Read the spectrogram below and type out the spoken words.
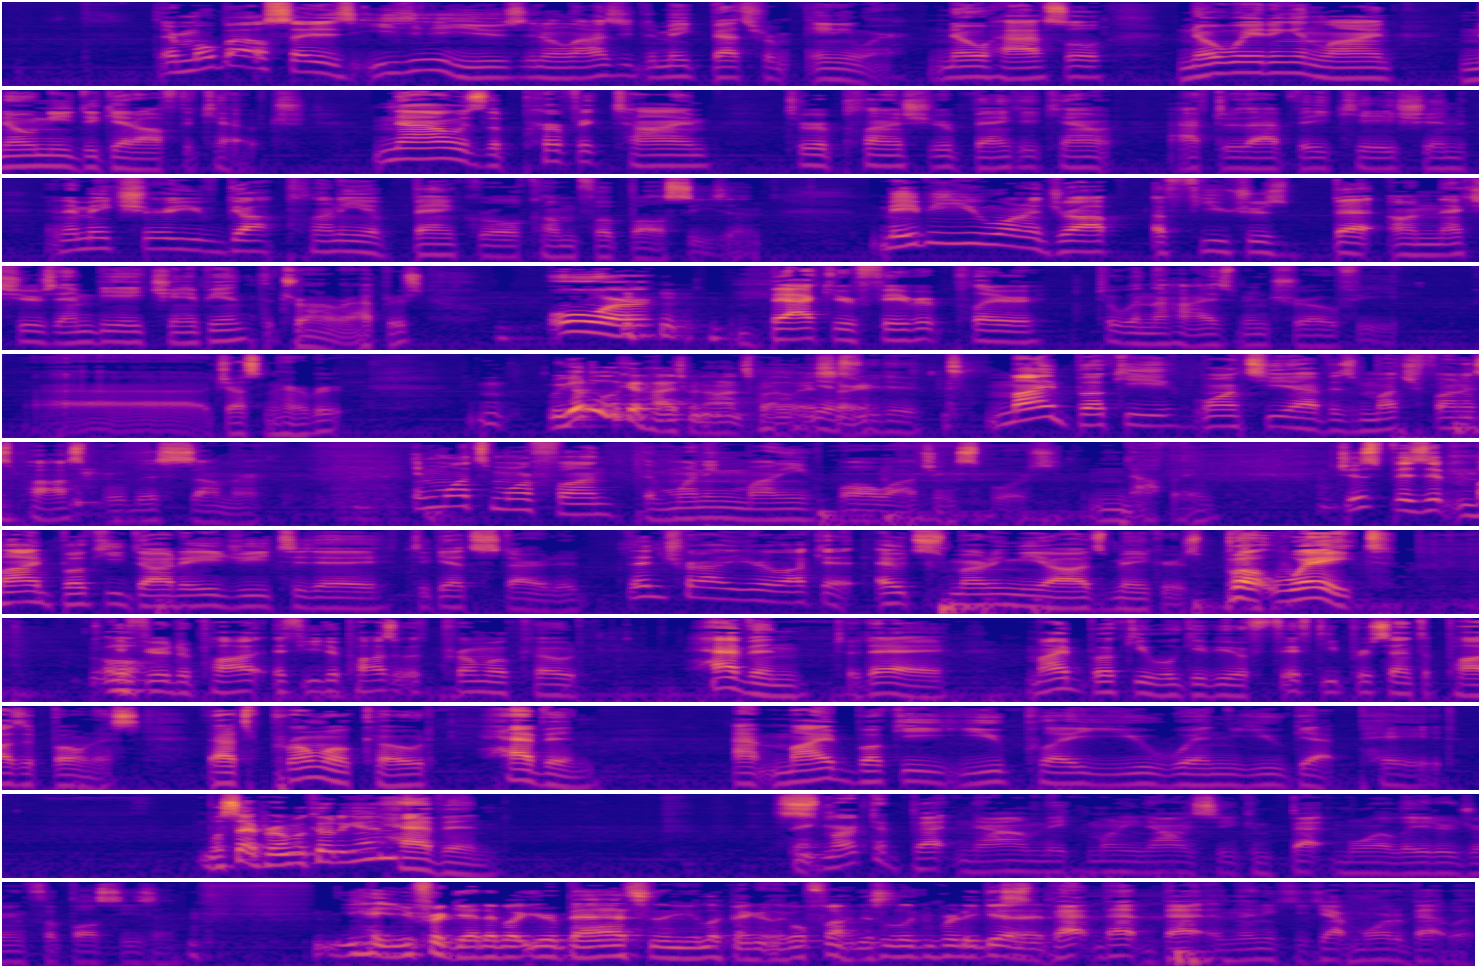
Their mobile site is easy to use and allows you to make bets from anywhere. No hassle, no waiting in line, no need to get off the couch. Now is the perfect time to replenish your bank account after that vacation and to make sure you've got plenty of bankroll come football season. Maybe you want to drop a futures bet on next year's NBA champion, the Toronto Raptors, or back your favorite player to win the Heisman Trophy uh, Justin Herbert. we got to look at Heisman odds, by the way. Yes, Sorry, we do. My bookie wants you to have as much fun as possible this summer. And what's more fun than winning money while watching sports? Nothing. Just visit mybookie.ag today to get started. Then try your luck at outsmarting the odds makers. But wait! Oh, If you depo- if you deposit with promo code HEAVEN today, my bookie will give you a 50% deposit bonus. That's promo code HEAVEN. At my bookie, you play, you win, you get paid. What's that promo code again? Heaven. Smart to bet now make money now so you can bet more later during football season. Yeah, you forget about your bets, and then you look back and you're like, "Oh fuck, this is looking pretty Just good." bet, bet, bet, and then you can get more to bet with.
